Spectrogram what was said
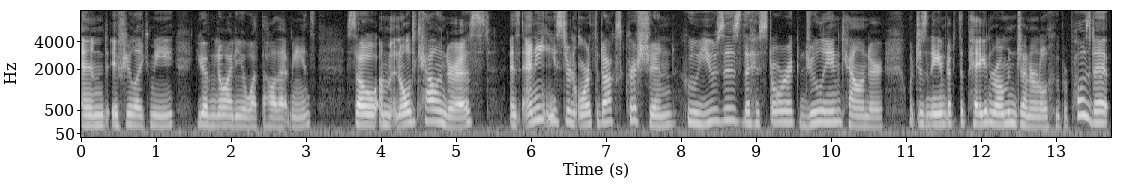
And if you're like me, you have no idea what the hell that means. So, um, an old calendarist is any Eastern Orthodox Christian who uses the historic Julian calendar, which is named after the pagan Roman general who proposed it,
